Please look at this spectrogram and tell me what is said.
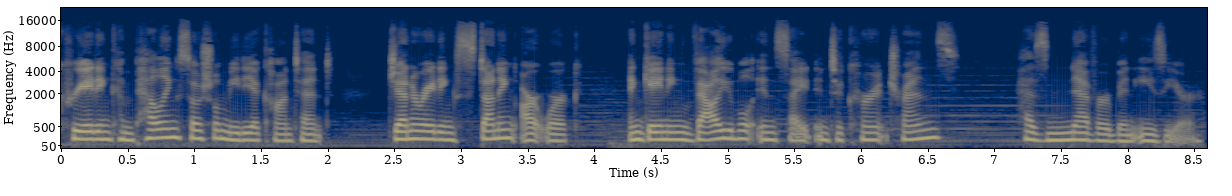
creating compelling social media content, generating stunning artwork, and gaining valuable insight into current trends has never been easier.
